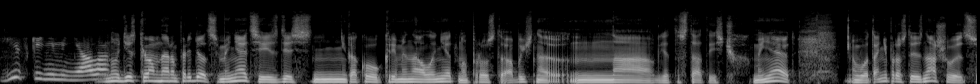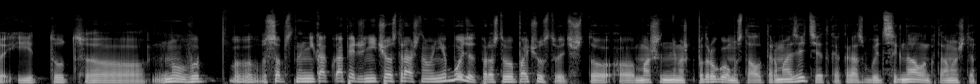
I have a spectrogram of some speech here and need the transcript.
Диски не меняла. Ну, диски вам, наверное, придется менять, и здесь никакого криминала нет, но просто обычно на где-то 100 тысячах меняют. Вот, они просто изнашиваются, и тут, ну, вы собственно, никак, опять же, ничего страшного не будет, просто вы почувствуете, что э, машина немножко по-другому стала тормозить, и это как раз будет сигналом к тому, что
